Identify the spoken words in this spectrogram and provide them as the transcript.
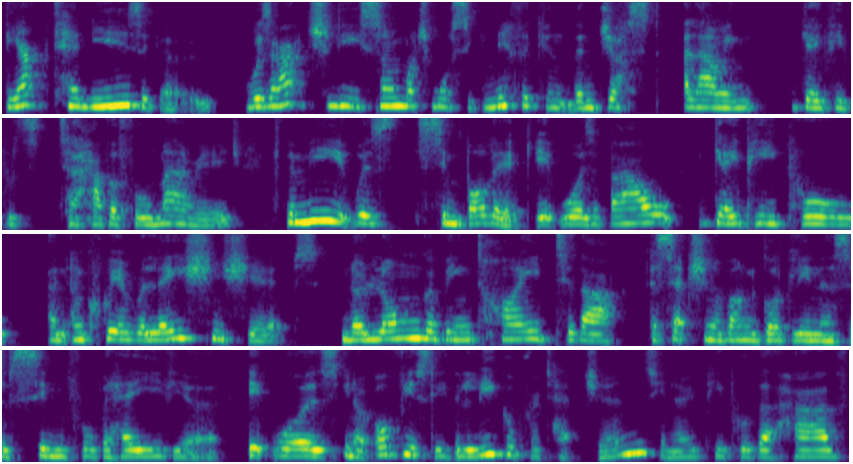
The Act 10 years ago was actually so much more significant than just allowing gay people to have a full marriage. For me, it was symbolic. It was about gay people and, and queer relationships no longer being tied to that perception of ungodliness, of sinful behavior. It was, you know, obviously the legal protections, you know, people that have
